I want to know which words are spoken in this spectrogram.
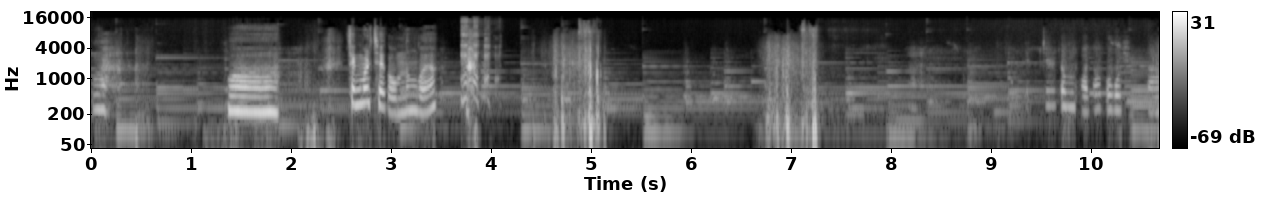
우와. 와. 생물체가 없는 거야? 껍질 좀 받아보고 싶다.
